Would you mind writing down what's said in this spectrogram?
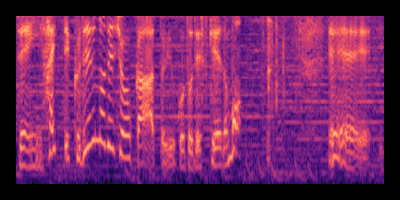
全員入ってくれるのでしょうか？ということですけれども、えー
